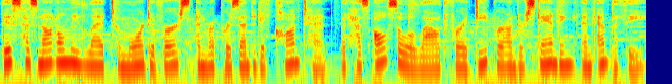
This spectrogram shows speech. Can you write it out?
This has not only led to more diverse and representative content but has also allowed for a deeper understanding and empathy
